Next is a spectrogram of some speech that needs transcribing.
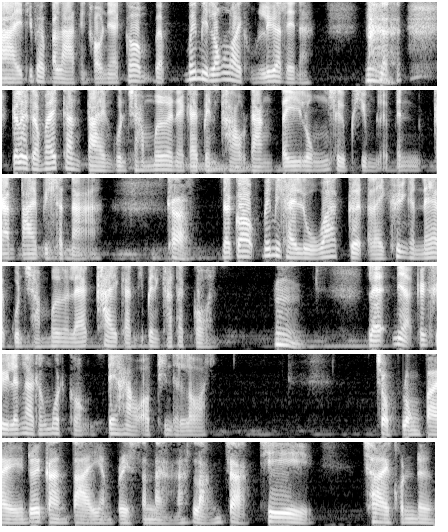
ตายที่แบบประหลาดของเขาเนี่ยก็แบบไม่มีร่องรอยของเลือดเลยนะอืม ก็เลยทำให้การตายของคุณชัมเมอร์เนี่ยกลายเป็นข่าวดังตีลงหนังสือพิมพ์เลยเป็นการตายปริศนา ครับ แล้วก็ไม่มีใครรู้ว่าเกิดอะไรขึ้นกันแน่กับคุณชัมเมอร์ และใครกันที่เป็นฆาตกร อืม และเนี่ยก็คือเรื่องราวทั้งหมดของ The Hounds of Tindalos จบลงไปด้วยการตายอย่างปริศนาหลังจากที่ชายคนหนึ่ง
